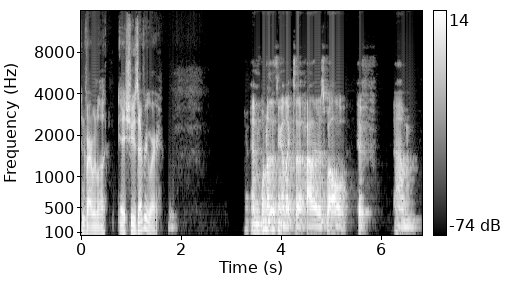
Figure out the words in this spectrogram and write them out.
environmental issues everywhere. And one other thing i'd like to highlight as well if um,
